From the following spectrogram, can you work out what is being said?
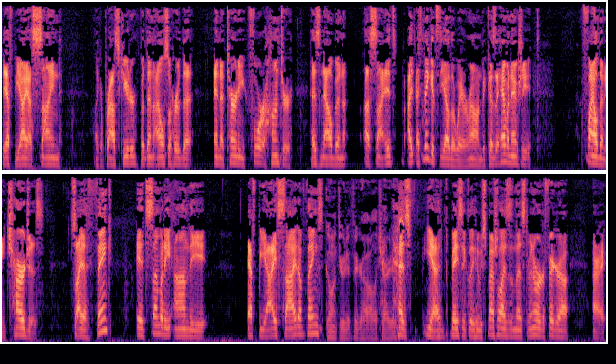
the FBI assigned like a prosecutor, but then I also heard that an attorney for Hunter has now been assigned. It's I, I think it's the other way around because they haven't actually filed any charges. So I think it's somebody on the FBI side of things Going through to figure out all the charges. has yeah basically who specializes in this in order to figure out all right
